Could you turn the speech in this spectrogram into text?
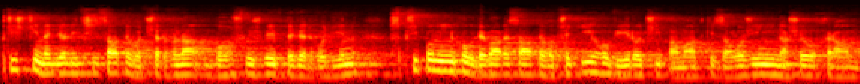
Příští neděli 30. června bohoslužby v 9 hodin s připomínkou 93. výročí památky založení našeho chrámu.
